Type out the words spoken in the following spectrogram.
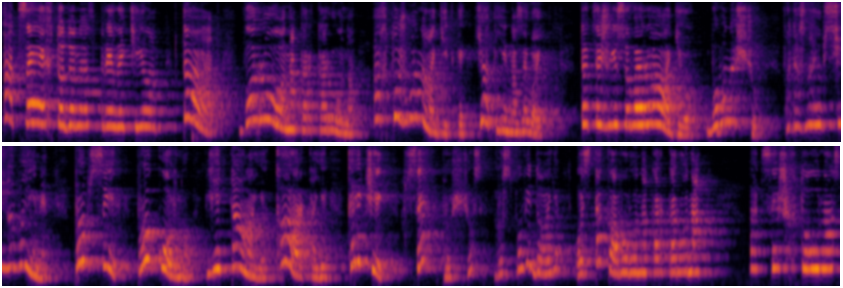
А це хто до нас прилетіла? Так, ворона каркарона. А хто ж вона, дітки? Як її називають? Та це ж лісове радіо, бо вона що? Вона знає всі новини. Про всіх, про кожного літає, каркає, кричить, все про щось розповідає. Ось така ворона каркарона. А це ж хто у нас?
